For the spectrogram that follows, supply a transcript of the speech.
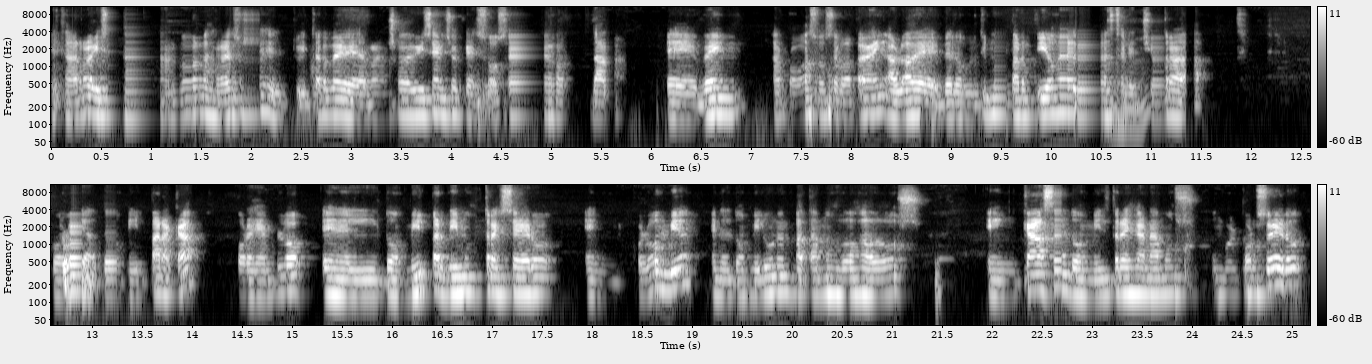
Estaba revisando las redes sociales, el Twitter de Rancho de Vicencio, que es Socerdata eh, Ben, arroba Ben, habla de, de, los últimos partidos de la selección contra Colombia, de 2000 para acá. Por ejemplo, en el 2000 perdimos 3-0 en Colombia, en el 2001 empatamos 2-2 en casa, en 2003 ganamos un gol por cero,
